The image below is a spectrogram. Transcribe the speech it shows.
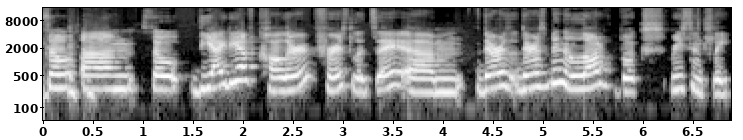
so, um, so the idea of color first, let's say, um, there, there's been a lot of books recently,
